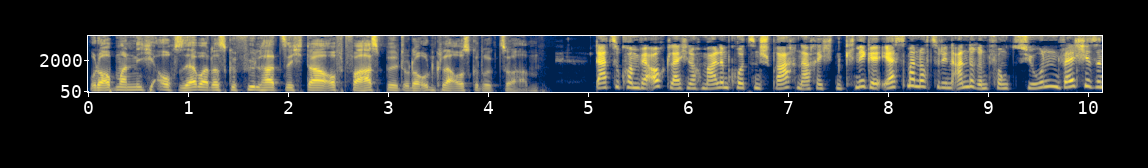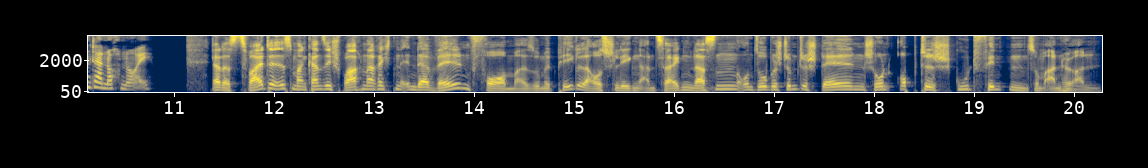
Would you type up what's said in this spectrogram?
oder ob man nicht auch selber das Gefühl hat, sich da oft verhaspelt oder unklar ausgedrückt zu haben. Dazu kommen wir auch gleich nochmal im kurzen Sprachnachrichten Knigge. Erstmal noch zu den anderen Funktionen. Welche sind da noch neu? Ja, das zweite ist, man kann sich Sprachnachrichten in der Wellenform, also mit Pegelausschlägen anzeigen lassen und so bestimmte Stellen schon optisch gut finden zum Anhören.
